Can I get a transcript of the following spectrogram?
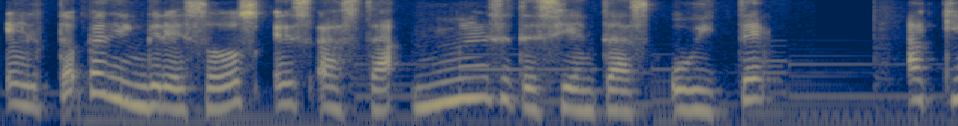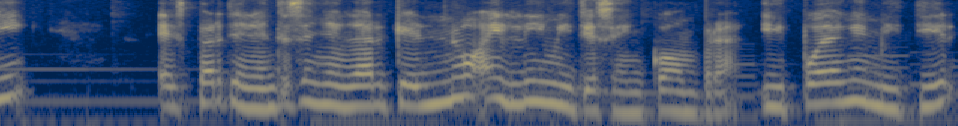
El tope de ingresos es hasta 1.700 UIT. Aquí es pertinente señalar que no hay límites en compra y pueden emitir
